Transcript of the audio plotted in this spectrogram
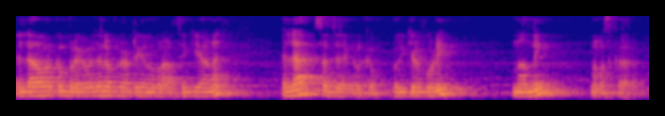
എല്ലാവർക്കും പ്രയോജനപ്പെടട്ടെ എന്ന് പ്രാർത്ഥിക്കുകയാണ് എല്ലാ സജ്ജനങ്ങൾക്കും. ഒരിക്കൽ കൂടി നന്ദി നമസ്കാരം.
